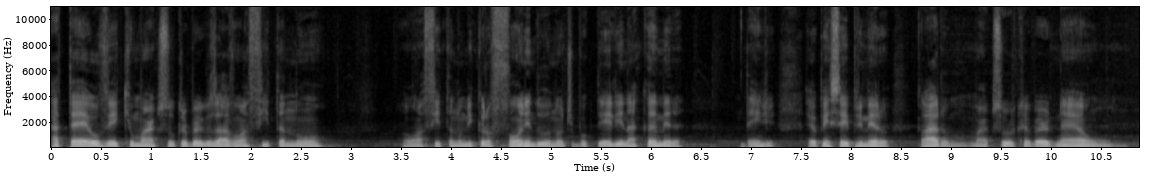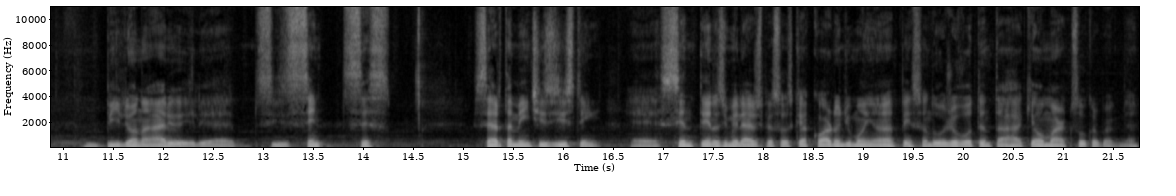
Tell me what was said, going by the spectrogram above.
até eu ver que o Mark Zuckerberg usava uma fita no uma fita no microfone do notebook dele e na câmera, entende? Eu pensei primeiro, claro, Mark Zuckerberg, né, um bilionário, ele é se, se, se, certamente existem é, centenas de milhares de pessoas que acordam de manhã pensando hoje eu vou tentar hackear o Mark Zuckerberg, né?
